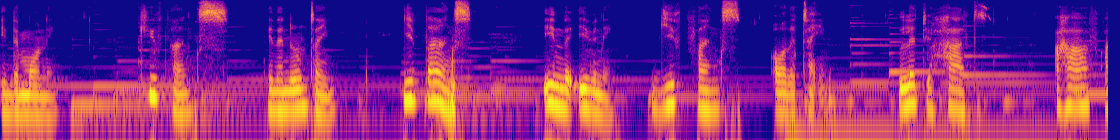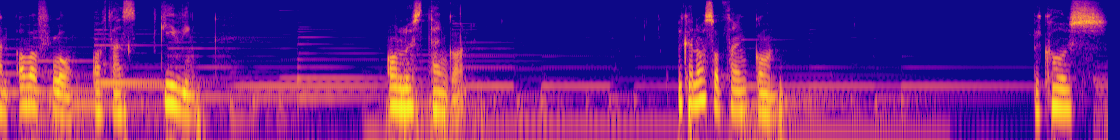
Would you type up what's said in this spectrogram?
in the morning, give thanks in the noontime, give thanks in the evening, give thanks all the time. Let your heart have an overflow of thanksgiving. Always thank God. We can also thank God because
